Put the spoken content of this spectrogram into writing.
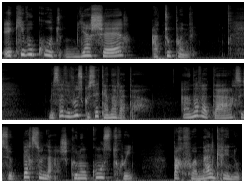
et qui vous coûte bien cher à tout point de vue. Mais savez-vous ce que c'est qu'un avatar? Un avatar, c'est ce personnage que l'on construit, parfois malgré nous,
